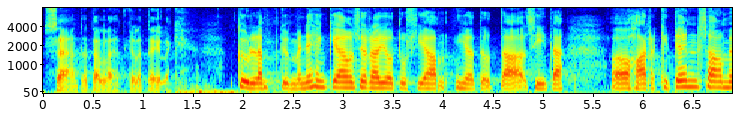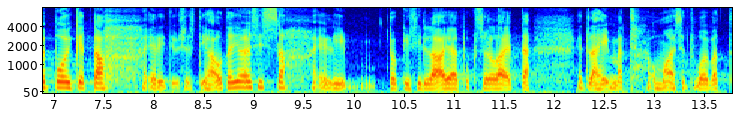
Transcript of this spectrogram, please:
sääntö tällä hetkellä teilläkin. Kyllä, kymmenen henkeä on se rajoitus ja, ja tota, siitä harkiten saamme poiketa erityisesti hautajaisissa, eli toki sillä ajatuksella, että, että lähimmät omaiset voivat,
